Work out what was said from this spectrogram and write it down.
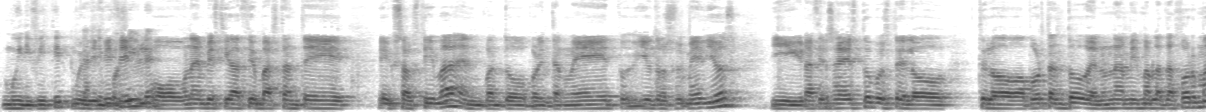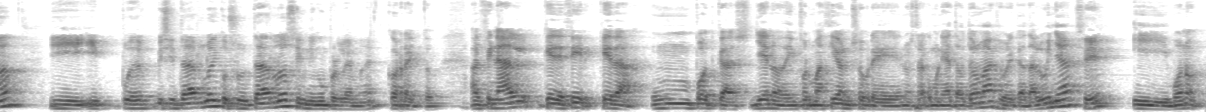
muy difícil, Muy casi difícil, imposible. o una investigación bastante exhaustiva en cuanto por internet y otros medios, y gracias a esto pues te lo, te lo aportan todo en una misma plataforma y, y puedes visitarlo y consultarlo sin ningún problema. ¿eh? Correcto. Al final, ¿qué decir? Queda un podcast lleno de información sobre nuestra comunidad autónoma, sobre Cataluña. Sí, Y bueno,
